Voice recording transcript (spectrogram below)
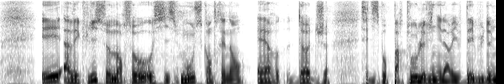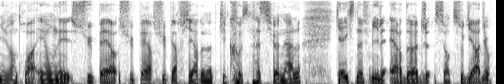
Et avec lui, ce morceau, aussi smooth qu'entraînant, Air Dodge. C'est dispo partout, le vinyle arrive début 2023 et on est super, super, super fiers de notre Kikos national. KX9000 Air Dodge sur Tsugi Radio.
